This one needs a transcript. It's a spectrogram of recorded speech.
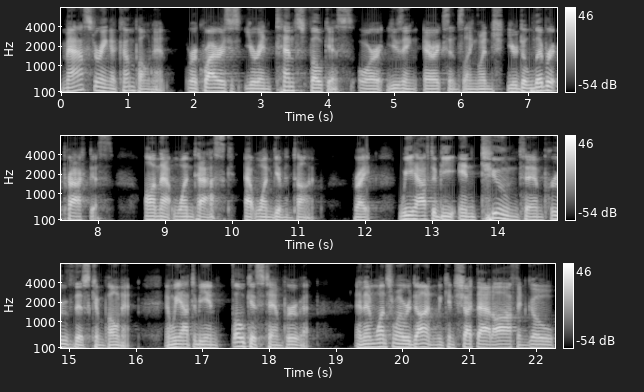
mastering a component, requires your intense focus, or using Ericsson's language, your deliberate practice on that one task at one given time, right? We have to be in tune to improve this component and we have to be in focus to improve it. And then once when we're done, we can shut that off and go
